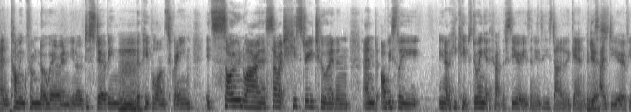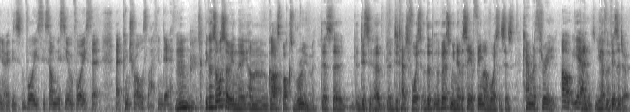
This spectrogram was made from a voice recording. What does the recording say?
and coming from nowhere and you know disturbing the people on screen. It's so noir, and there's so much history to it, and and obviously you know he keeps doing it throughout the series and he's, he's done it again but Yes. this idea of you know this voice this omniscient voice that that controls life and death Because also in the um, glass box room, there's the, the dis- uh, the detached voice, the, the person we never see, a female voice that says "camera three. oh yeah and you have a visitor,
